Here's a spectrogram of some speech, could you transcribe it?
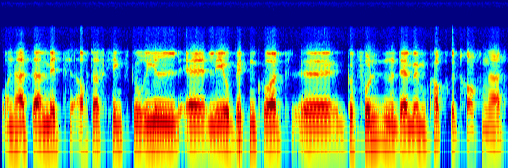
und hat damit, auch das klingt skurril, äh, Leo Bittencourt äh, gefunden und der mit dem Kopf getroffen hat.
